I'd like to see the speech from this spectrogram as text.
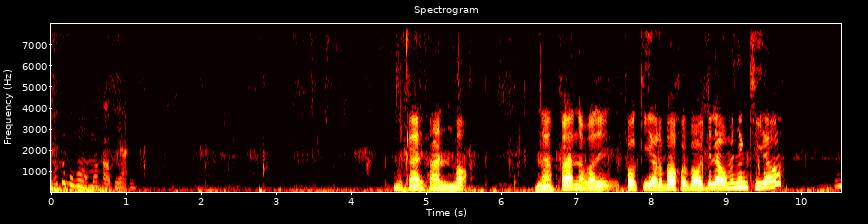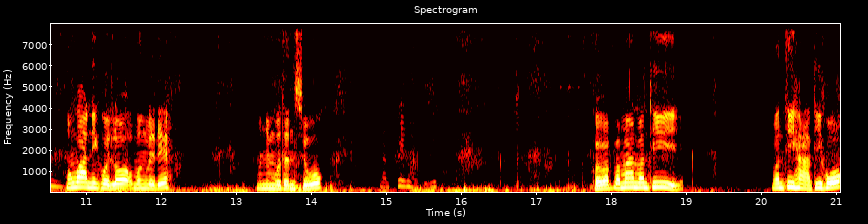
มันก็บ่หอมมาเขาเพี่นมันกลายพันธุ์บ่น่ะฟ้าน่ะว่าพอเกี่ยวแล้วบ่ข่อยบอกจะแล้วว่ามันยังเขียวห้องว่านนี่ข่อยเลาะเบิ่งเลยเด้มันยังบ่ทันสุกยำเพ่งมันสิข่อยว่าประมาณวันที่ วันที่ห้าที่หก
